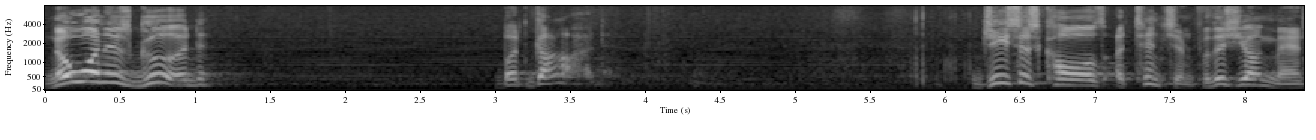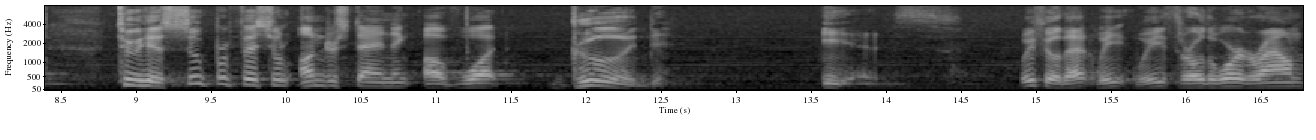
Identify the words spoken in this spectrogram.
No one is good but God. Jesus calls attention for this young man to his superficial understanding of what good is. We feel that. We, we throw the word around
